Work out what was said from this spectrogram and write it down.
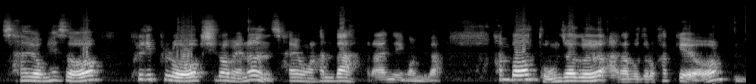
사용해서 플립플롭 실험에는 사용을 한다라는 얘기인 겁니다. 한번 동작을 알아보도록 할게요. 음.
